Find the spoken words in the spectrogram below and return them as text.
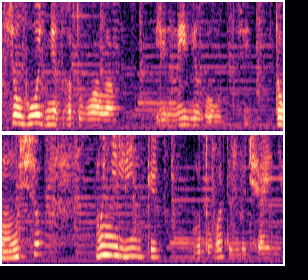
Сьогодні зготувала ліниві голубці, тому що мені ліньки готувати звичайні.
